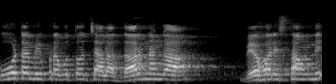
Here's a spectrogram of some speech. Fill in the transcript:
కూటమి ప్రభుత్వం చాలా దారుణంగా వ్యవహరిస్తూ ఉంది.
